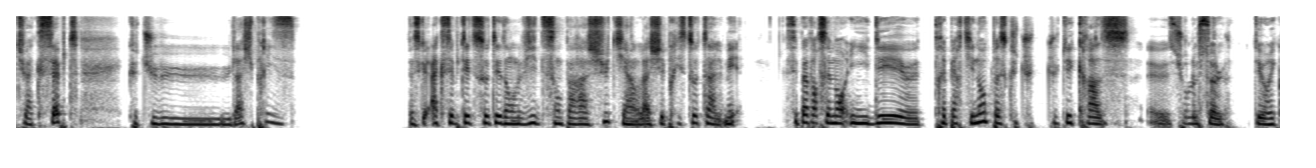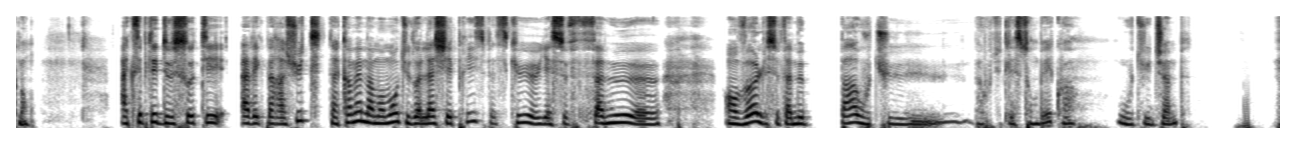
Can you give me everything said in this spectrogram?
tu acceptes que tu lâches prise. Parce que accepter de sauter dans le vide sans parachute, il y a un lâcher prise total. Mais c'est pas forcément une idée euh, très pertinente parce que tu t'écrases euh, sur le sol, théoriquement. Accepter de sauter avec parachute, t'as quand même un moment où tu dois lâcher prise parce que euh, il y a ce fameux envol, ce fameux pas où tu, bah, où tu te laisses tomber, quoi. Où tu jumps.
